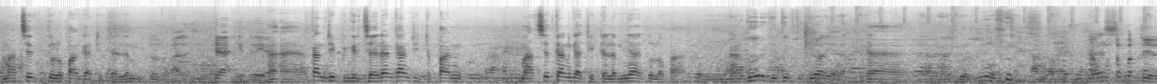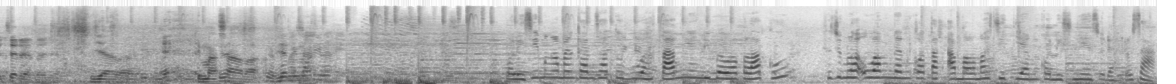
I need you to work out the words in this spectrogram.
masjid itu loh, Pak. Nggak di dalam itu loh. udah gitu ya Nah, kan di pinggir jalan kan di depan masjid kan nggak di dalamnya itu loh, Pak. Nganggur gitu dikira ya. Ya, Ya, nganggur. Kamu sempet diajar katanya? iya, Pak. Di masa, Pak. Polisi mengamankan satu buah tang yang dibawa pelaku, sejumlah uang dan kotak amal masjid yang kondisinya sudah rusak.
